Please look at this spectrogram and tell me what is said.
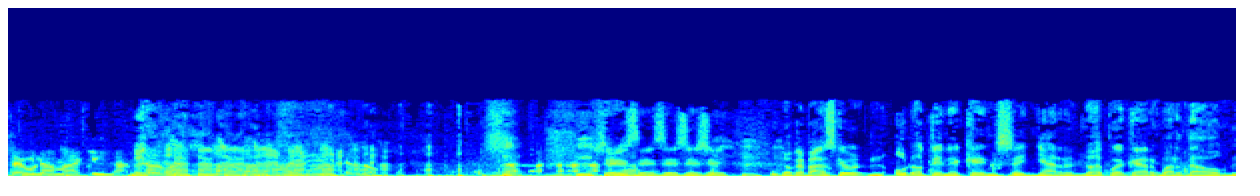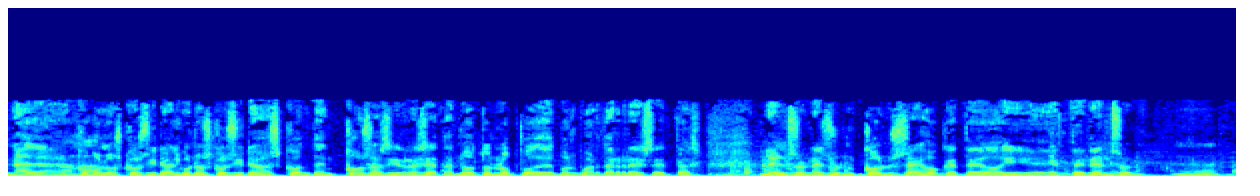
de una máquina. Una máquina. Sí, sí, sí, sí, sí. Lo que pasa es que uno tiene que enseñar, no se puede quedar guardado nada. Como los cocineros, algunos cocineros esconden cosas y recetas. Nosotros no podemos guardar recetas. Nelson, es un consejo que te doy, este Nelson.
